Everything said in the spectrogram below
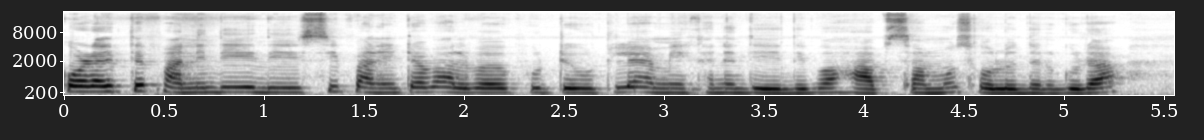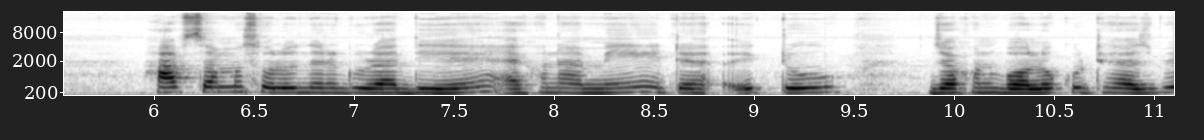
কড়াইতে পানি দিয়ে দিয়েছি। পানিটা ভালোভাবে ফুটে উঠলে আমি এখানে দিয়ে দিব হাফ চামচ হলুদের গুঁড়া। হাফ চামচ হলুদের গুঁড়া দিয়ে এখন আমি এটা একটু যখন বলক উঠে আসবে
